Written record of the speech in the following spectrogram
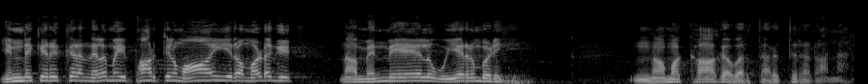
இன்றைக்கு இருக்கிற நிலைமை பார்க்கிலும் ஆயிரம் மடங்கு நாம் மென்மேலும் உயரும்படி நமக்காக அவர் தருத்திரரானார்.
